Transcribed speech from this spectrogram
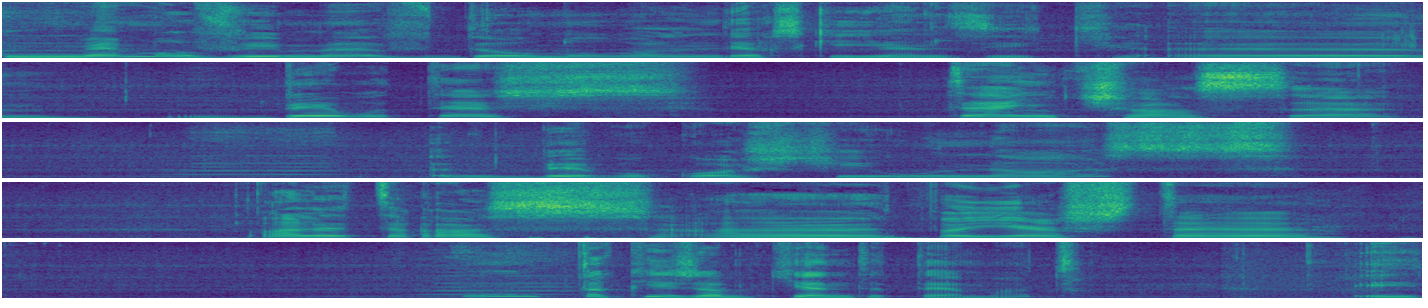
my mówimy w domu holenderski język. E, było też ten czas, było gości u nas, ale teraz e, to jest e, taki zamknięty temat. I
